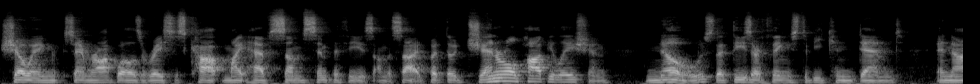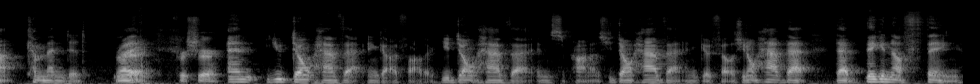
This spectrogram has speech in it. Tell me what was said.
showing Sam Rockwell as a racist cop might have some sympathies on the side. But the general population knows that these are things to be condemned and not commended. right? For sure. And you don't have that in Godfather. You don't have that in Sopranos. You don't have that in Goodfellas. You don't have that that big enough thing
